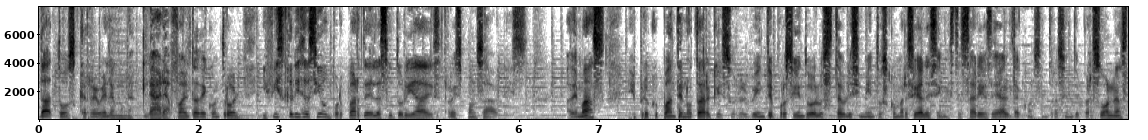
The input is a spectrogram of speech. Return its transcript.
datos que revelan una clara falta de control y fiscalización por parte de las autoridades responsables. Además, es preocupante notar que sobre el 20% de los establecimientos comerciales en estas áreas de alta concentración de personas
